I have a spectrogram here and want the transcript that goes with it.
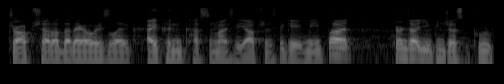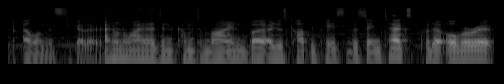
drop shadow that I always like. I couldn't customize the options they gave me, but Turns out you can just group elements together. I don't know why that didn't come to mind, but I just copy pasted the same text, put it over it,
